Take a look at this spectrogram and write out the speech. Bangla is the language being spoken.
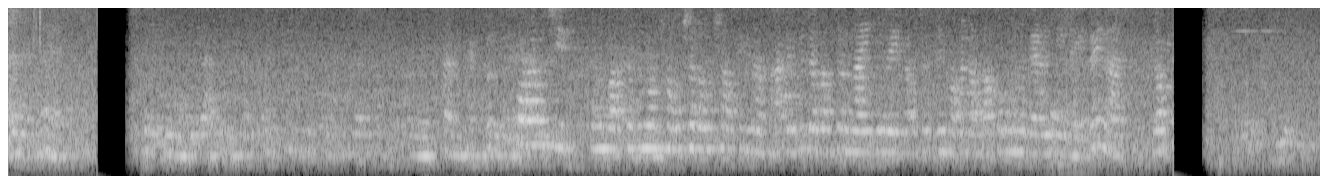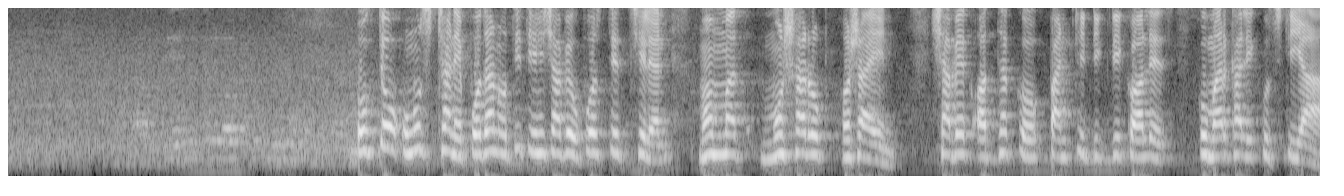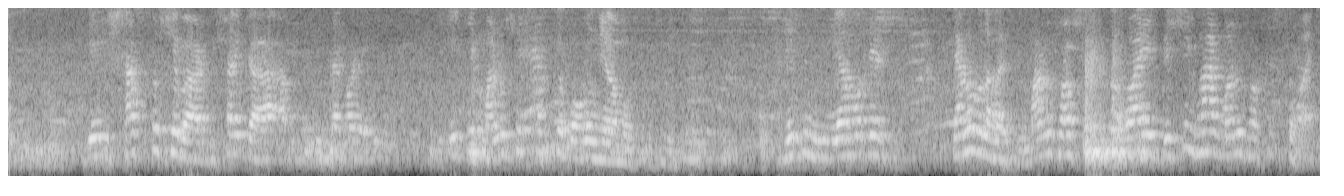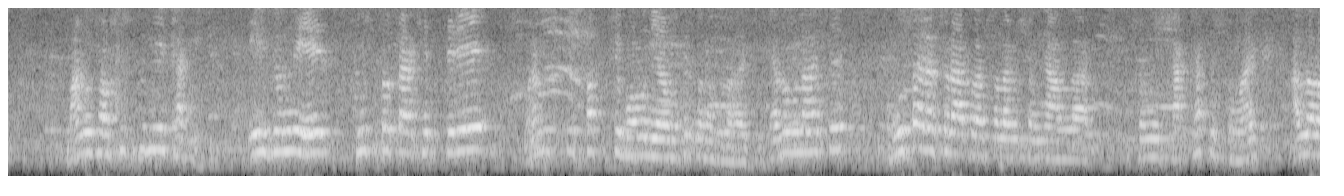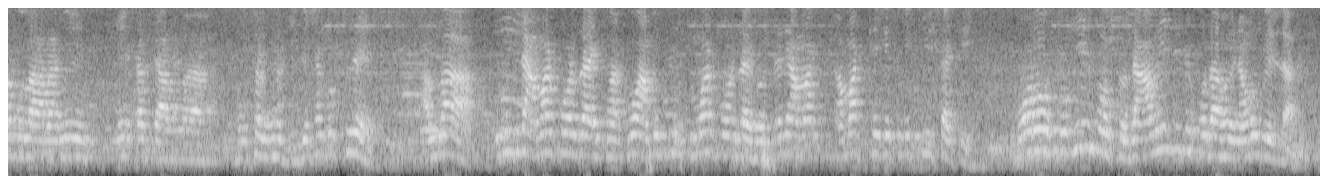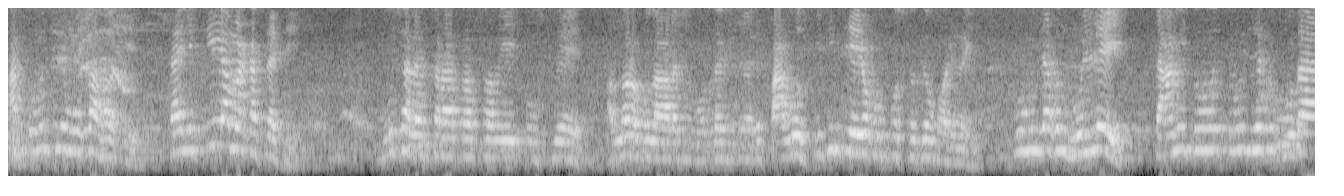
একটু করা উচিত। কোনো বাচ্চা কোনো সমস্যা টমস্যা আছে কিনা? আগে দুইটা বাচ্চার নাই বলে এই বাচ্চার যে হবে না তা তো কোনো গ্যারান্টি নেই তাই না? উক্ত অনুষ্ঠানে প্রধান অতিথি হিসাবে উপস্থিত ছিলেন মোহাম্মদ মোশাররফ হোসাইন সাবেক অধ্যক্ষ পান্টি ডিগ্রি কলেজ কুমারখালী কুষ্টিয়া। যে এই স্বাস্থ্য সেবার বিষয়টা আপনি চিন্তা করেন এটি মানুষের সবচেয়ে বড় নিয়ামত। পৃথিবীতে। যেহেতু নিয়ামতের কেন বলা হয়েছে? মানুষ অসুস্থ হয়, বেশিরভাগ মানুষ অসুস্থ হয়। মানুষ অসুস্থ নিয়ে থাকে। এই জন্যে সুস্থতার ক্ষেত্রে মানুষকে সবচেয়ে বড় নিয়ামতের কথা বলা হয়েছে। কেন বলা হয়েছে? মুসা আলাহিসাল্লামের সঙ্গে আল্লাহর সঙ্গে সাক্ষাতের সময় আল্লাহ রাবুল্লাহ আলমীর কাছে আল্লাহ মুসার জিজ্ঞাসা করছিলেন, আল্লাহ, তুমি যদি আমার পর্যায়ে থাকো, আমি যদি তোমার পর্যায়ে হই, তাহলে আমার আমার থেকে তুমি কি চাইতে? বড় কঠিন প্রশ্ন যে আমি যদি খোদা হই নামুবিল্লাহ আর তুমি যদি মুসা হতে, তাইলে কি আমার কাছে চাইতে মুসা আলাহ সালাম এই প্রশ্নে আল্লাহ রবুল্লাহ আলমী বললেন পাগল, পৃথিবীতে এরকম প্রশ্ন কেউ করে নাই। তুমি যখন বললেই তা আমি তুমি তুমি যেহেতু খোদা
